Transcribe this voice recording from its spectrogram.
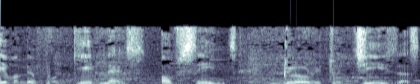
even the forgiveness of sins. Glory to Jesus.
